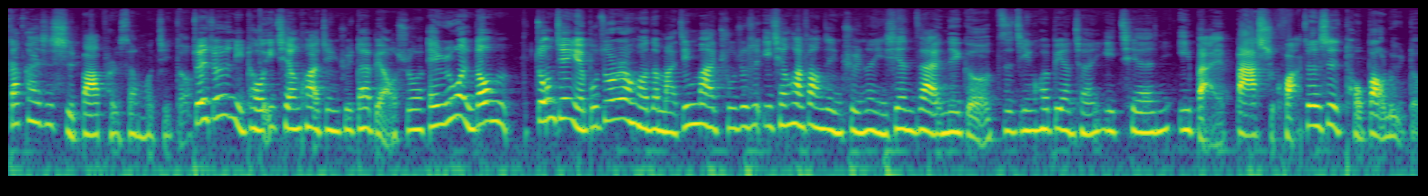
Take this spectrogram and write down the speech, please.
大概是十八 percent，我记得。所以就是你投一千块进去，代表说，哎，如果你都中间也不做任何的买进卖出，就是一千块放进去，那你现在那个资金会变成一千一百八十块，这是投报率的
